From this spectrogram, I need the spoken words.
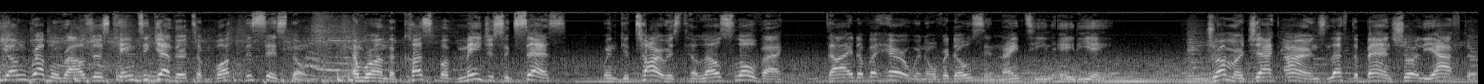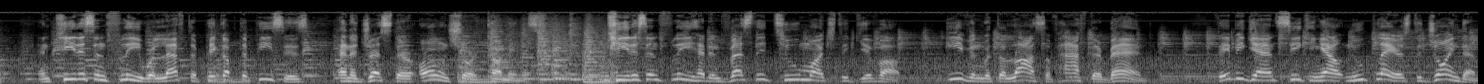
Young rebel rousers came together to buck the system and were on the cusp of major success when guitarist Hillel Slovak died of a heroin overdose in 1988. Drummer Jack Irons left the band shortly after, and Kiedis and Flea were left to pick up the pieces and address their own shortcomings. Kiedis and Flea had invested too much to give up, even with the loss of half their band. They began seeking out new players to join them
